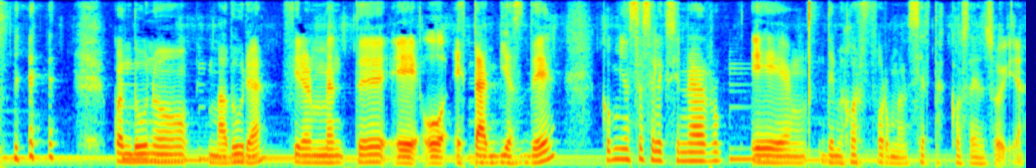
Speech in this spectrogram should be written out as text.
Cuando uno madura, finalmente, eh, o está en vías de, comienza a seleccionar eh, de mejor forma ciertas cosas en su vida.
